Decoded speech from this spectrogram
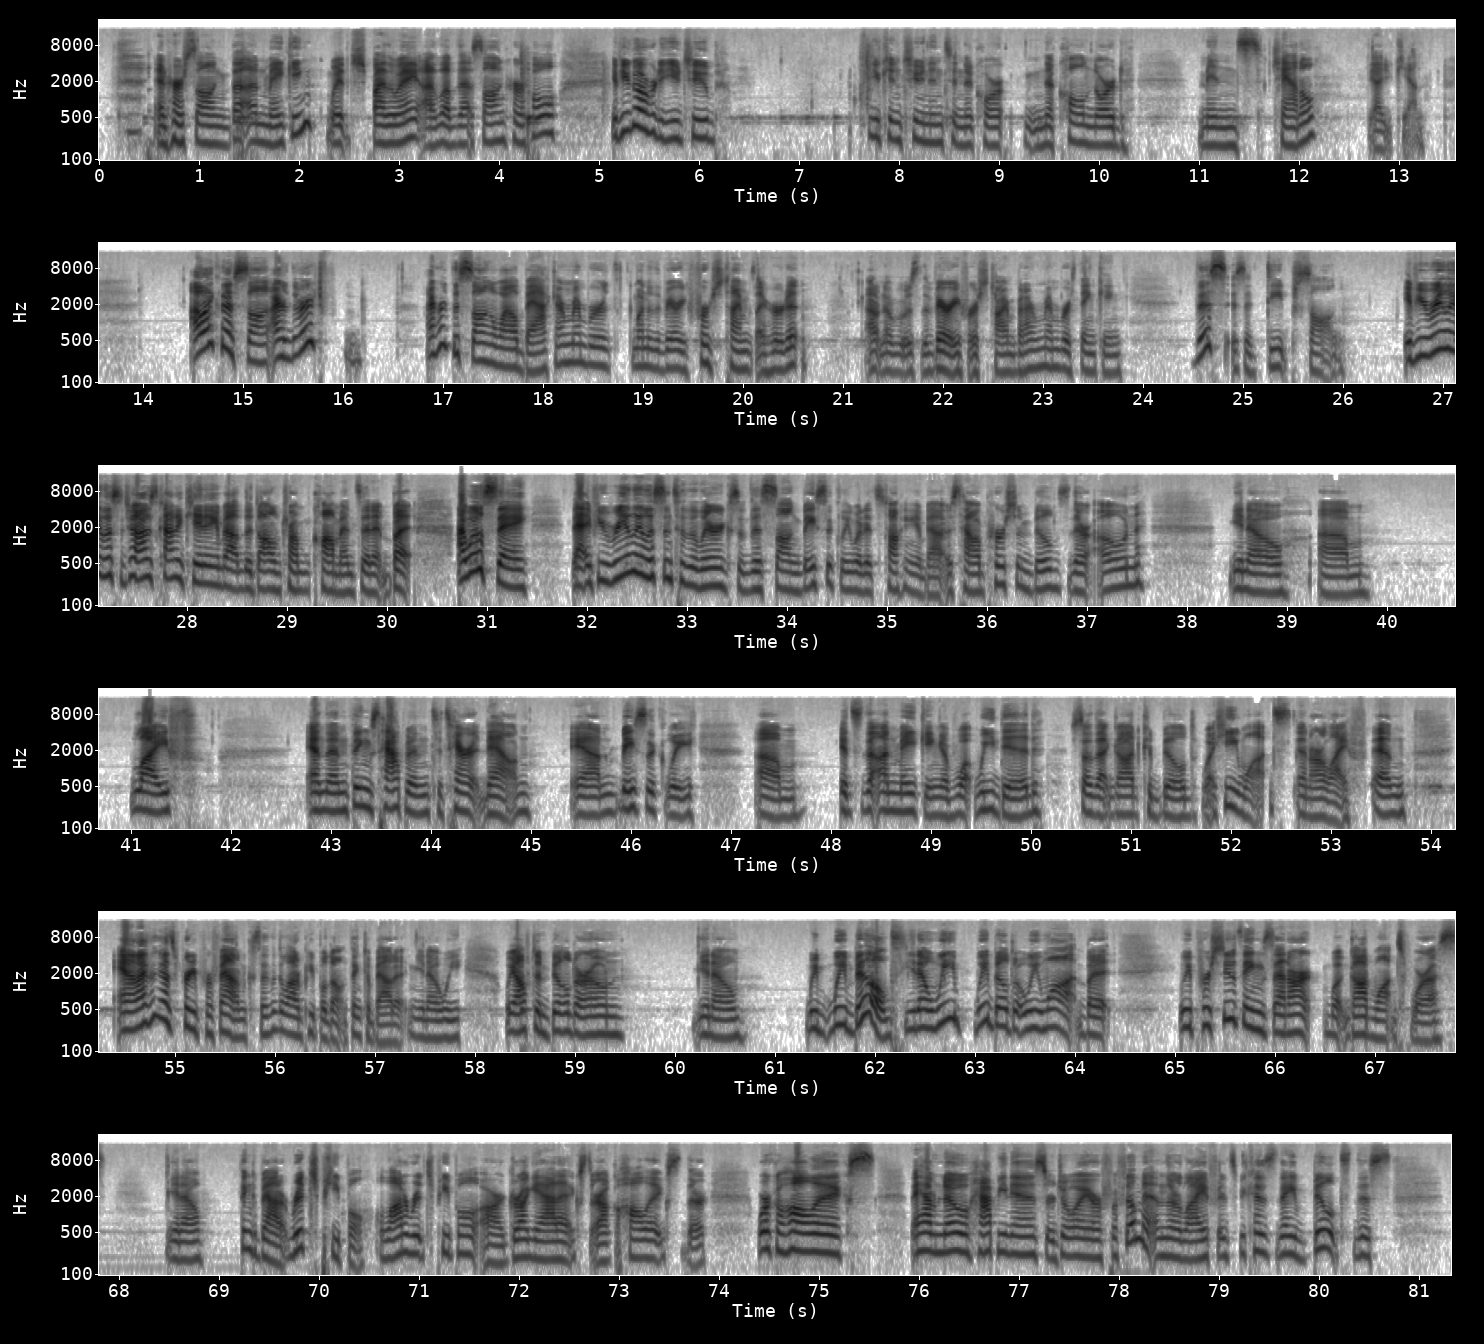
And her song, The Unmaking, which, by the way, I love that song. Her whole. If you go over to YouTube, you can tune into Nichole, Nichole Nordeman's channel. Yeah, you can. I like that song. I the very, I heard this song a while back. I remember it's one of the very first times I heard it. I don't know if it was the very first time, but I remember thinking, this is a deep song. If you really listen to I was kind of kidding about the Donald Trump comments in it, but I will say that if you really listen to the lyrics of this song, basically what it's talking about is how a person builds their own, you know, um, life and then things happen to tear it down. And basically, um, it's the unmaking of what we did so that God could build what He wants in our life. And and I think that's pretty profound because I think a lot of people don't think about it. You know, we we often build our own, you know, we we build, you know, we we build what we want, but we pursue things that aren't what God wants for us. You know, think about it. Rich people, a lot of rich people are drug addicts, they're alcoholics, they're workaholics. They have no happiness or joy or fulfillment in their life. It's because they built this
